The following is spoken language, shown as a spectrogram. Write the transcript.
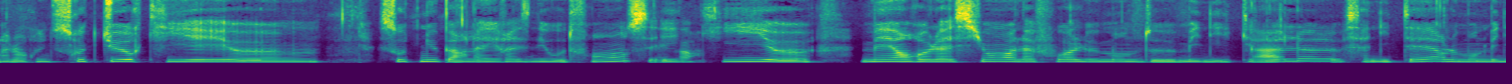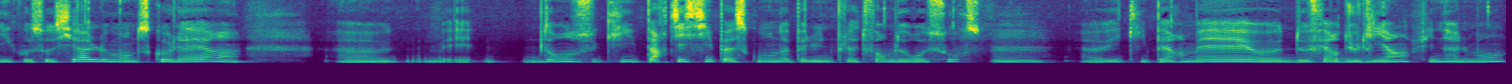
alors une structure qui est euh, soutenue par l'ARS des Hauts-de-France et qui euh, met en relation à la fois le monde médical, sanitaire, le monde médico-social, le monde scolaire, dans, qui participe à ce qu'on appelle une plateforme de ressources. Mmh. Euh, et qui permet euh, de faire du lien finalement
